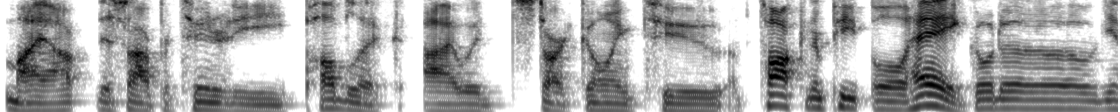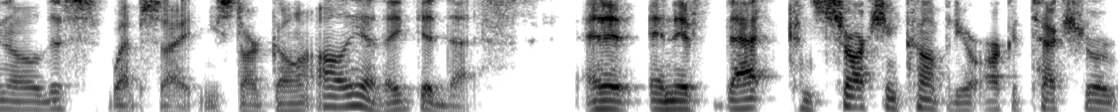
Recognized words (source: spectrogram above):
my this opportunity public i would start going to i'm talking to people hey go to you know this website and you start going oh yeah they did that and if, and if that construction company or architectural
